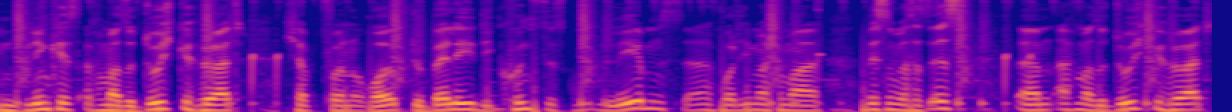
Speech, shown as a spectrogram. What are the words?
in Blinkist einfach mal so durchgehört. Ich habe von Rolf Dubelli die Kunst des guten Lebens, ja, wollte ich immer schon mal wissen, was das ist, ähm, einfach mal so durchgehört.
